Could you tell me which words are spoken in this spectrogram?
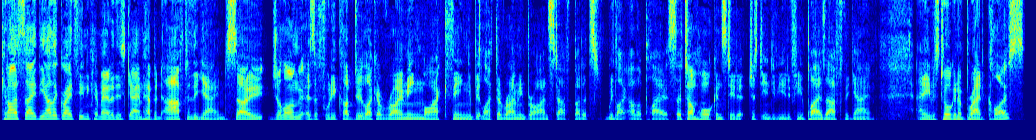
Can I say the other great thing to come out of this game happened after the game? So Geelong, as a footy club, do like a roaming mic thing, a bit like the roaming Brian stuff, but it's with like other players. So Tom Hawkins did it, just interviewed a few players after the game, and he was talking to Brad Close.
